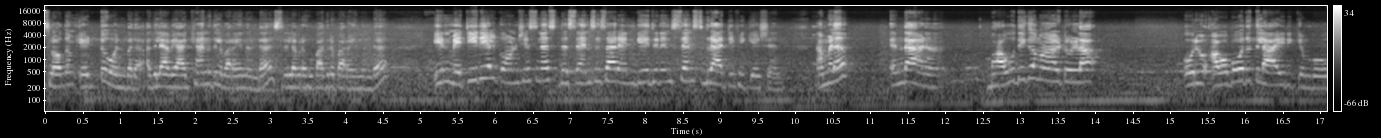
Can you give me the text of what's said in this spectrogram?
ശ്ലോകം എട്ട് ഒൻപത്. അതിലെ ആ വ്യാഖ്യാനത്തിൽ പറയുന്നുണ്ട് ശ്രീല പ്രഭുപാദർ പറയുന്നുണ്ട് in material consciousness the senses are engaged in sense gratification നമ്മൾ എന്താണ് ഭൗതികമായിട്ടുള്ള ഒരു അവബോധത്തിലായിരിക്കുമ്പോൾ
